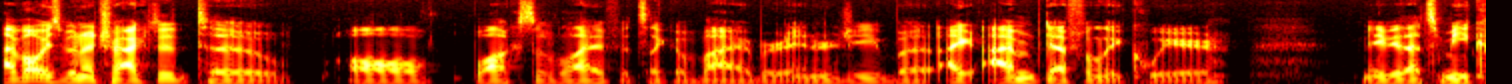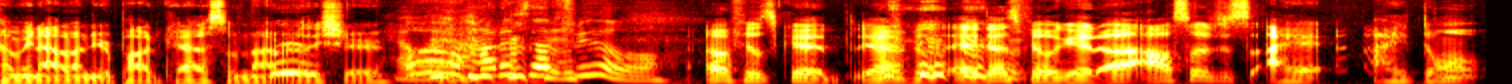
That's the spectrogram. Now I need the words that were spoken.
I've always been attracted to all walks of life. It's like a vibe or energy, but I, I'm definitely queer. Maybe that's me coming out on your podcast. I'm not really sure. Hell Oh, how does that feel? Oh, it feels good. Yeah, it, feels, it does feel good. Uh, also, just I I don't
